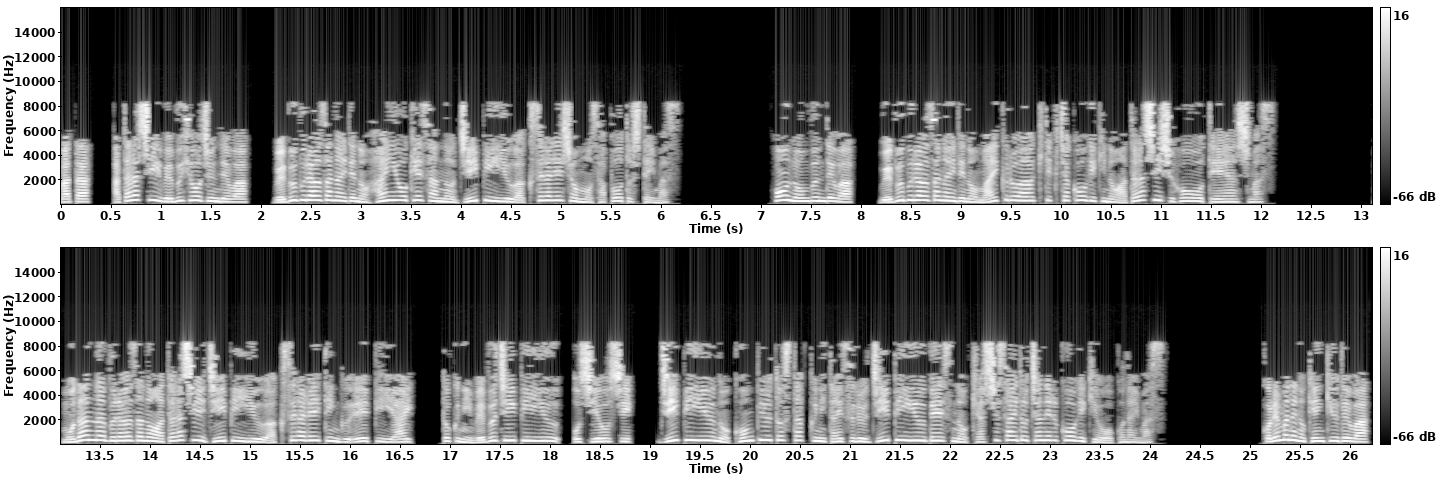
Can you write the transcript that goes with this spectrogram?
また、新しい Web 標準では、Web ブラウザ内での汎用計算の GPU アクセラレーションもサポートしています。本論文では、ウェブブラウザ内でのマイクロアーキテクチャ攻撃の新しい手法を提案します。モダンなブラウザの新しい GPU アクセラレーティング API、特に WebGPU を使用し、GPU のコンピュートスタックに対する GPU ベースのキャッシュサイドチャンネル攻撃を行います。これまでの研究では、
